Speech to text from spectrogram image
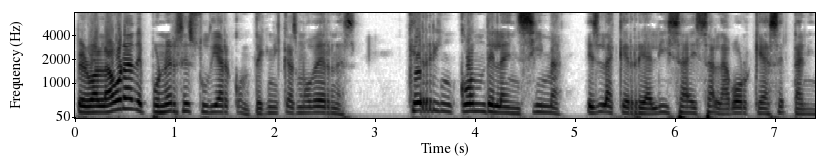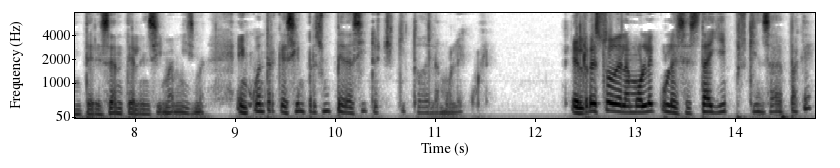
Pero a la hora de ponerse a estudiar con técnicas modernas, ¿qué rincón de la enzima es la que realiza esa labor que hace tan interesante a la enzima misma? Encuentra que siempre es un pedacito chiquito de la molécula. El resto de la molécula está allí, pues quién sabe para qué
